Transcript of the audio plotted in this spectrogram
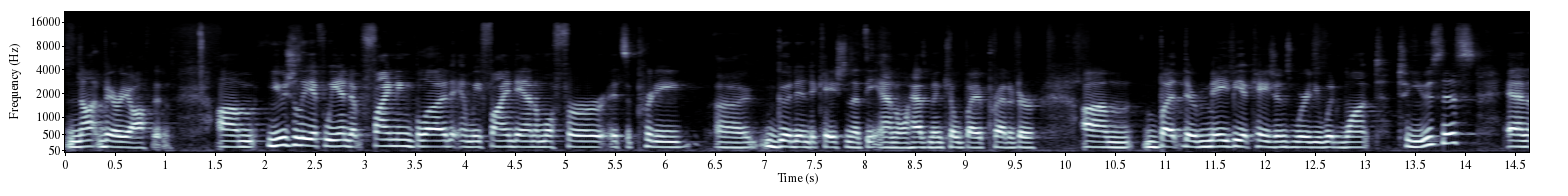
not very often. Um, usually if we end up finding blood and we find animal fur, it's a pretty uh, good indication that the animal has been killed by a predator. Um, but there may be occasions where you would want to use this and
